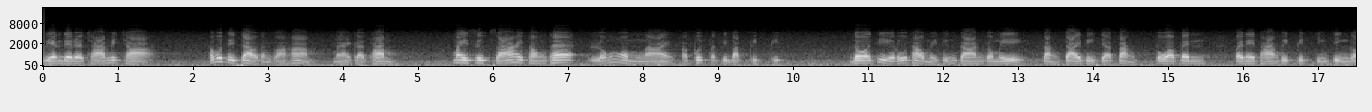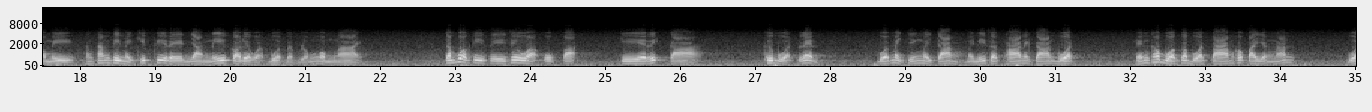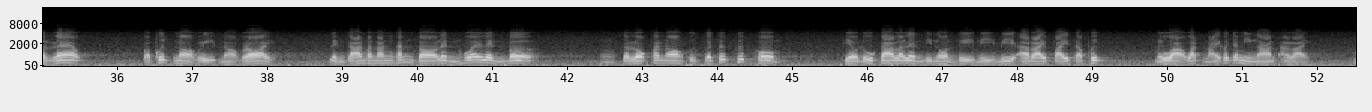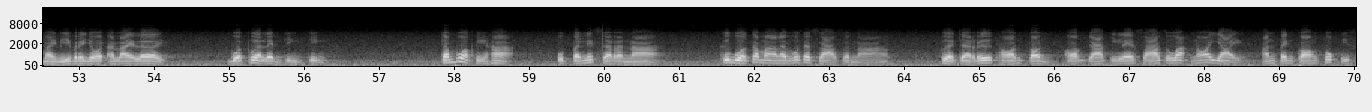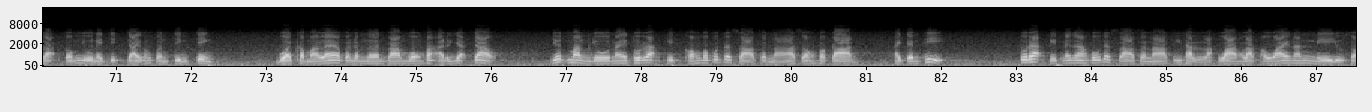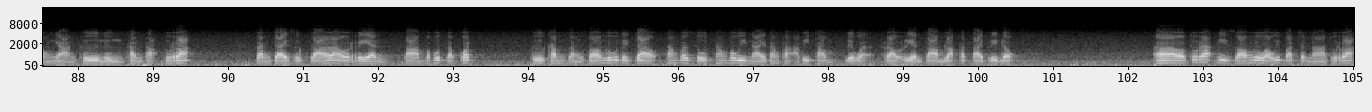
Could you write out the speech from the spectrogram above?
เรียนเดรัจฉานวิชา พระพุทธเจ้าท่านก็ห้าม ไม่ให้กระทำไม่ศึกษาให้ท่องแท้ หลงงมงายประพฤติปฏิบัติผิดผิด โดยที่รู้เท่าไม่ถึงการก็มีตั้งใจที่จะตั้งตัวเป็น ไปในทางผิดผิดจริง ๆ ก็มี ทั้งๆทที่ไม่คิดพิเรนอย่างนี้ก็เรียกว่าบวชแบบหลงงมงายจำพวกที่สี่ชื่อว่า อุปกิริกา คือบวชเล่น บวชไม่จริงไม่จัง ไม่มีศรัทธาในการบวชเห็นเขาบวชก็บวชตามเขาไปอย่างนั้น บวชแล้วประพฤตินอกรีดนอกร้อย เล่นการพนันขันต่อเล่นห้วยเล่นเบอร์ตลกขนองอึกกระทึกคึกโคม เที่ยวดูการละเล่นที่โน่นที่นี่มีอะไรไปตะพึดไม่ว่าวัดไหนเขาจะมีงานอะไร ไม่มีประโยชน์อะไรเลย บวชเพื่อเล่นจริง ๆจำพวกที่ห้าอุปนิสรณา คือบวชเข้ามาในพุทธศาสนา เพื่อจะรื้อถอนตนออกจากกิเลสาสวะน้อยใหญ่ อันเป็นกองทุกข์ที่สะสมอยู่ในจิตใจของตนจริง ๆ บวชเข้ามาแล้วก็ดำเนินตามวงพระอริยะเจ้า ยึดมั่นอยู่ในธุรกิจของพระพุทธศาสนาสองประการ ให้เต็มที่ ธุรกิจในทางพุทธศาสนาที่ท่านวางหลักเอาไว้นั้นมีอยู่สองอย่างคือหนึ่งคันธธุระ ตั้งใจศึกษาเล่าเรียนตามพระพุทธพจน์คือคำสั่งสอนของพระพุทธเจ้า ทั้งพระสูตรทั้งพระวินัยทั้งพระอภิธรรม เรียกว่าเราเรียนตามหลักพระไตรปิฎก ธุระที่สองเรียกว่าวิปัสสนาธุระ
